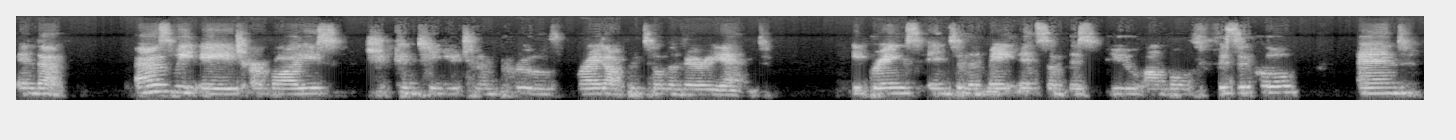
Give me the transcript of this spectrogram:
in that as we age, our bodies should continue to improve right up until the very end. He brings into the maintenance of this view on both physical and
